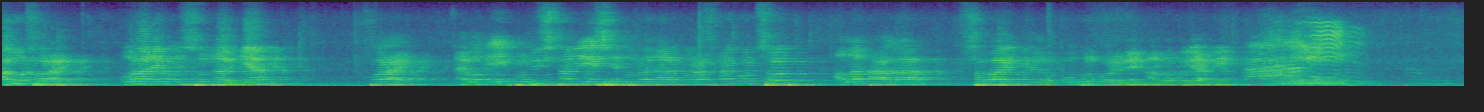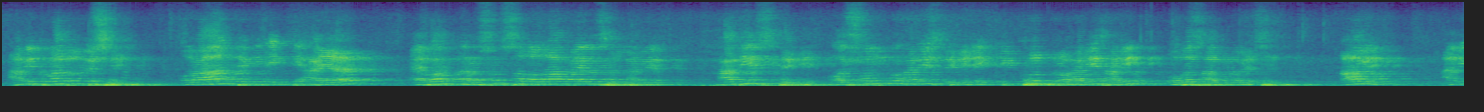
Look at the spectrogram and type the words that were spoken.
আলো ছড়ায়, কোরআন এবং সুন্নাহর জ্ঞান ছড়ায়। এবং এই প্রতিষ্ঠানে এসে তোমরা যারা পড়াশোনা করছ আল্লাহ তাআলা সবাইকে যেন কবুল করে নেন আমরা বলি আমিন। আমি তোমাদের উদ্দেশ্যে কোরআন থেকে একটি আয়াত এবং রাসূল সাল্লাল্লাহু আলাইহি ওয়াসাল্লামের হাদিস থেকে অসংখ্য হাদিস থেকে একটি ক্ষুদ্র হাদিস আমি উপস্থাপন করেছি। তাহলে আমি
